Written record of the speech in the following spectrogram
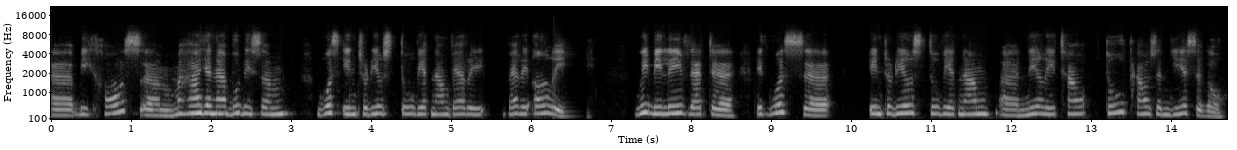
uh, because um, Mahayana Buddhism was introduced to Vietnam very, very early. We believe that uh, it was uh, introduced to Vietnam uh, nearly 2,000 years ago.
